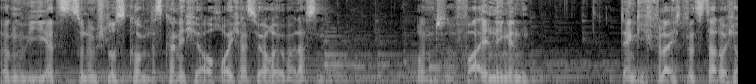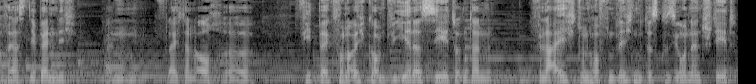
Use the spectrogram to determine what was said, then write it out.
irgendwie jetzt zu einem Schluss kommen, das kann ich ja auch euch als Hörer überlassen. Und äh, vor allen Dingen denke ich, vielleicht wird es dadurch auch erst lebendig, wenn vielleicht dann auch äh, Feedback von euch kommt, wie ihr das seht und dann vielleicht und hoffentlich eine Diskussion entsteht,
